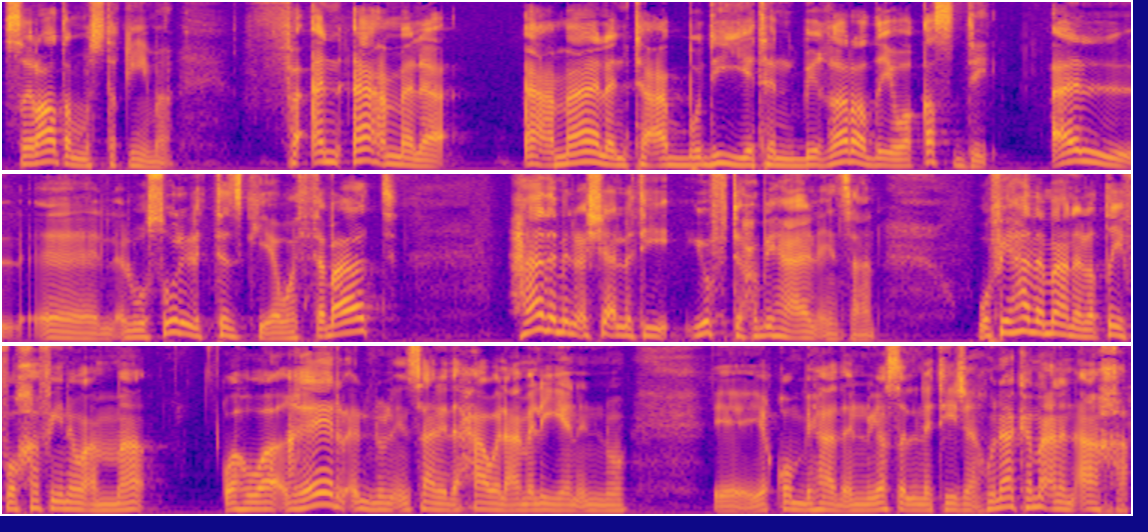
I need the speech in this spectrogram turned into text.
صراطا مستقيما. فأن أعمل أعمالا تعبدية بغرض وقصد ال- ال- الوصول إلى التزكية والثبات هذا من الأشياء التي يفتح بها على الإنسان. وفي هذا معنى لطيف وخفي نوعا ما وهو غير أنه الإنسان إذا حاول عمليا أنه يقوم بهذا أنه يصل لنتيجة هناك معنى آخر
